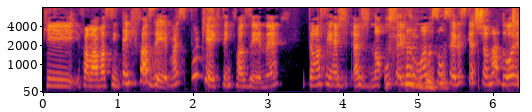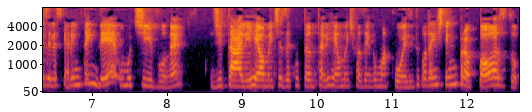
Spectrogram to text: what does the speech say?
que falava assim, tem que fazer. Mas por que, que tem que fazer, né? Então, assim, a, a, os seres humanos são seres questionadores, eles querem entender o motivo, né? De estar tá ali realmente executando, estar tá ali realmente fazendo uma coisa. Então, quando a gente tem um propósito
